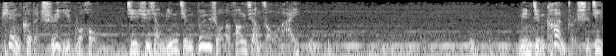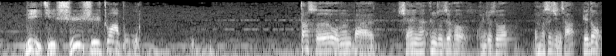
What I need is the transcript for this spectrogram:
片刻的迟疑过后，继续向民警蹲守的方向走来。民警看准时机，立即实施抓捕。当时我们把嫌疑人摁住之后，我们就说。我们是警察，别动。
